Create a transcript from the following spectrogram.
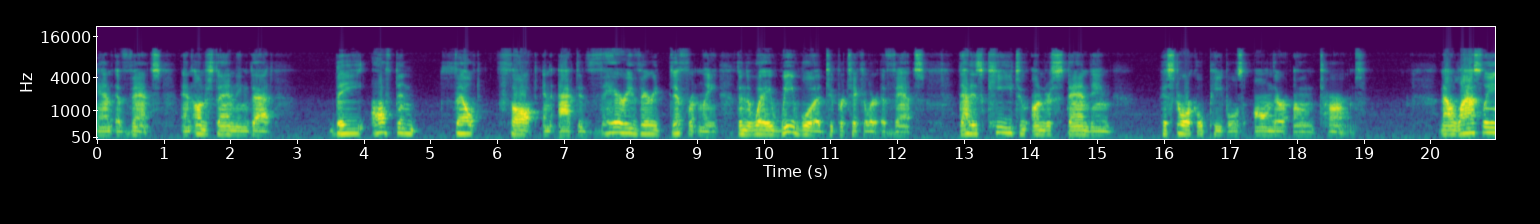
and events and understanding that they often felt, thought, and acted very, very differently than the way we would to particular events. That is key to understanding historical peoples on their own terms. Now, lastly,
